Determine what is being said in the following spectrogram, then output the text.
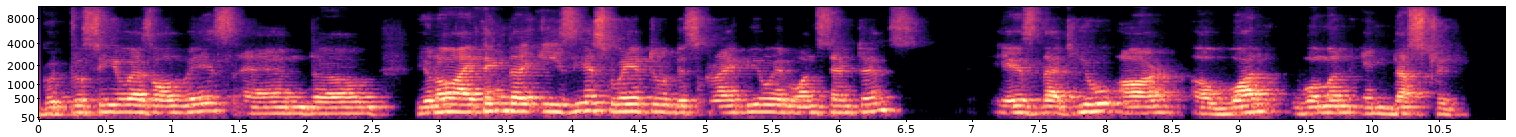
Good to see you as always. And, um, you know, I think the easiest way to describe you in one sentence is that you are a one woman industry.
